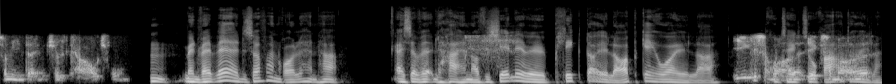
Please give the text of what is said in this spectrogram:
som en, der eventuelt kan aftroen. Mm. Men hvad, hvad er det så for en rolle, han har? Altså, har han officielle øh, pligter eller opgaver, eller ikke så meget, ikke så meget. eller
